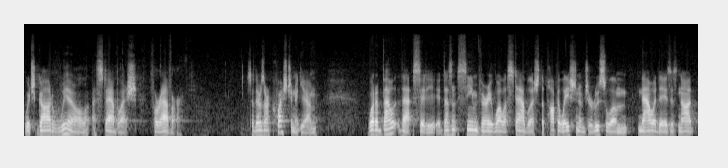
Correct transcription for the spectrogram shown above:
which God will establish forever. So there's our question again. What about that city? It doesn't seem very well established. The population of Jerusalem nowadays is not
